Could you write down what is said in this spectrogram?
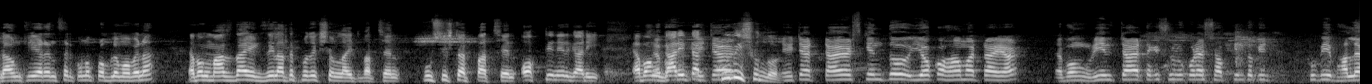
গ্রাউন্ড ক্লিয়ারেন্সের কোনো প্রবলেম হবে না। এবং মাজদা এক্সেলাতে প্রজেকশন লাইট পাচ্ছেন পুশ স্টার্ট পাচ্ছেন অকটেনের গাড়ি। এবং গাড়িটা খুবই সুন্দর। এটা টায়ার্স কিন্তু ইয়োকোহামা টায়ার এবং রিম টায়ার থেকে শুরু করে সব কিন্তু কি খুবই ভালো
